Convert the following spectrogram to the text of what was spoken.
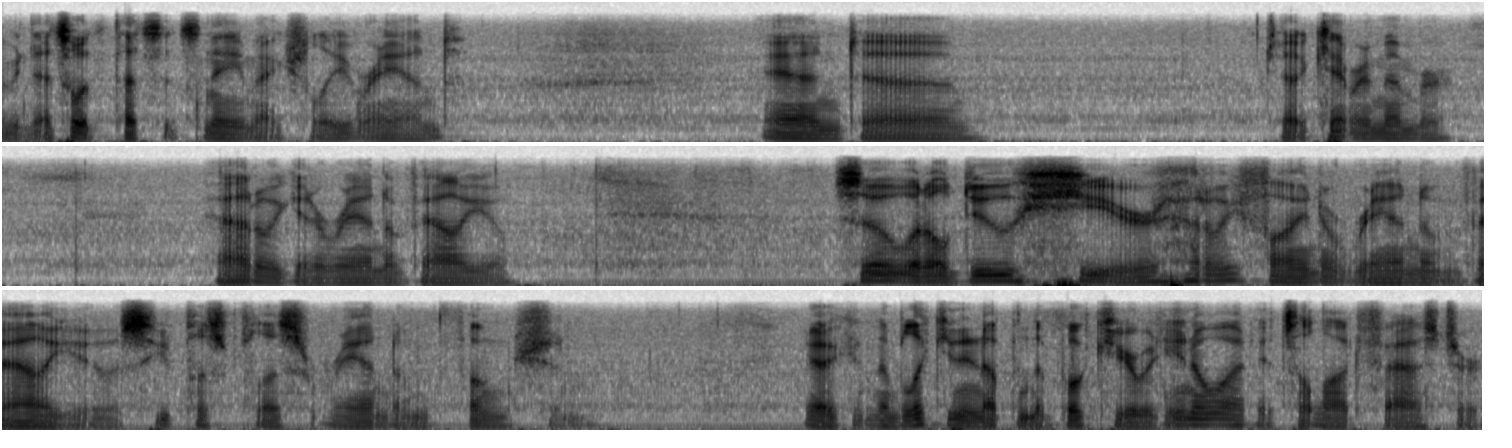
I mean, that's what that's its name actually, rand. And uh, I can't remember. How do we get a random value? So what I'll do here, how do we find a random value? A C++ random function. Yeah, can, I'm looking it up in the book here, but you know what? It's a lot faster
